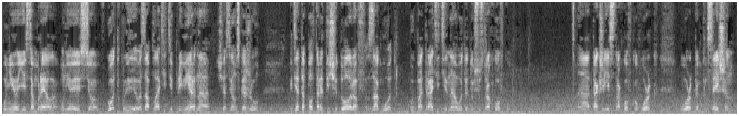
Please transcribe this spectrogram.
у нее есть umbrella, у нее есть все. В год вы заплатите примерно, сейчас я вам скажу, где-то полторы тысячи долларов за год вы потратите на вот эту всю страховку. А, также есть страховка Work, work Compensation, а,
